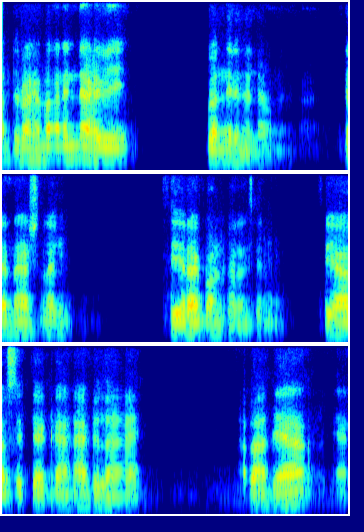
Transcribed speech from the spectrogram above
അബ്ദുറഹ്മാൻ നഹവി വന്നിരുന്നല്ലോ. ഇന്റർനാഷണൽ സീറ കോൺഫറൻസിൽ സിയാസിത്തൊക്കെ ഹാഫിളായ അപ്പൊ അദ്ദേഹം ഞാൻ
